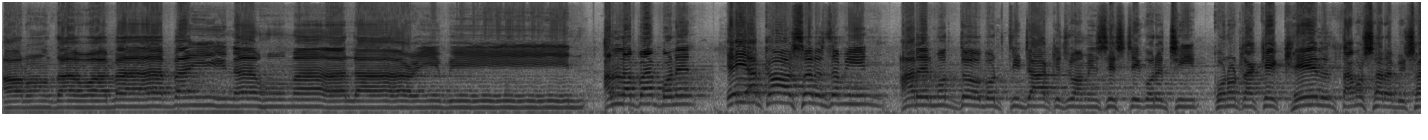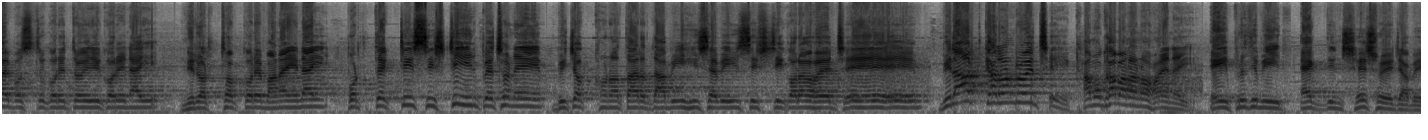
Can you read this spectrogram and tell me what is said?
আরদা ওয়ামা বাইনাহুমা লাইবিন আল্লাহ পাক বলেন এই আকাশ আর জমিন আর এর মধ্যবর্তী যা কিছু আমি সৃষ্টি করেছি, কোনোটাকে খেল তামসার বিষয়বস্তু করে তৈরি করি নাই, নিরর্থক করে বানাই নাই। প্রত্যেকটি সৃষ্টির পেছনে বিচক্ষণতার দাবি হিসেবেই সৃষ্টি করা হয়েছে। বিরাট কারণ রয়েছে, খামোখা বানানো হয় নাই। এই পৃথিবীর একদিন শেষ হয়ে যাবে,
